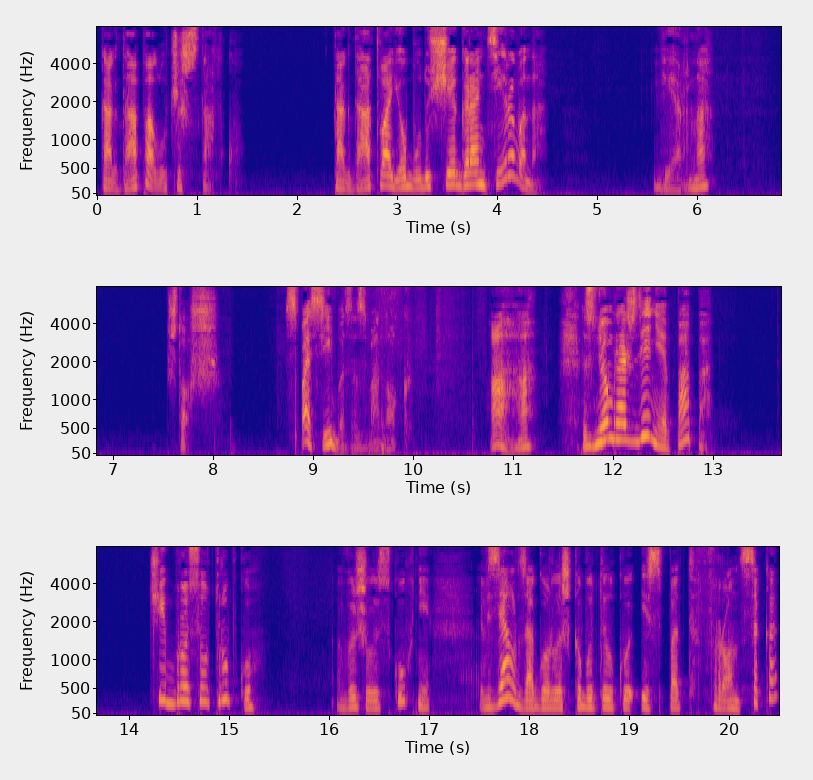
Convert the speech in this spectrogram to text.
когда получишь ставку. Тогда твое будущее гарантировано. Верно. Что ж, спасибо за звонок. Ага. С днем рождения, папа. Чип бросил трубку, вышел из кухни, взял за горлышко бутылку из-под фронсака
